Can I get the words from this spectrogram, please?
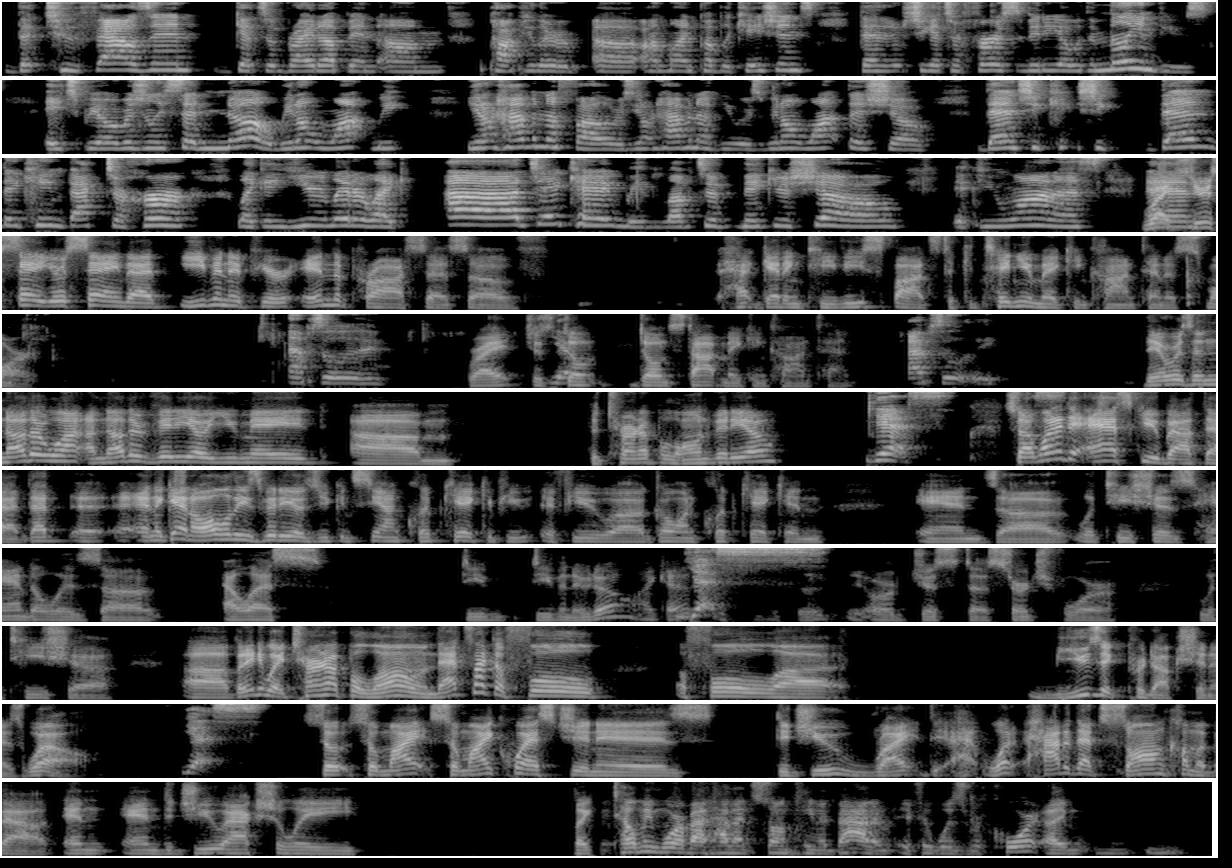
The 2000 gets a write up in um, popular uh, online publications. Then she gets her first video with a million views. HBO originally said, "No, we don't want we you don't have enough followers, you don't have enough viewers. We don't want this show." Then she she then they came back to her like a year later, like, ah, JK, we'd love to make your show if you want us. Right. And- so you're saying you're saying that even if you're in the process of ha- getting TV spots to continue making content is smart, Absolutely. right? Just Yep. don't don't stop making content. Absolutely. There was another one, another video you made, um, the Turn Up Alone video. Yes. So I wanted to ask you about that. That uh, and again, all of these videos you can see on Clipkick if you if you uh, go on Clipkick and and uh, Leticia's handle is uh, ls Di- Divenuto, I guess. Yes. Or just uh, search for Letitia. Uh, but anyway, Turn Up Alone. That's like a full a full uh, music production as well. Yes. So so my so my question is did you write what how did that song come about and and did you actually like tell me more about how that song came about if it was record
